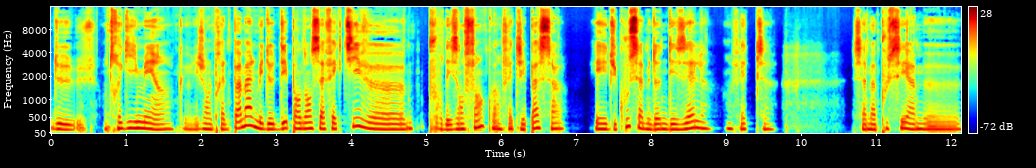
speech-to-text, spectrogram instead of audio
de entre guillemets, hein, que les gens le prennent pas mal, mais de dépendance affective euh, pour des enfants, quoi. En fait, j'ai pas ça. Et du coup, ça me donne des ailes. En fait, ça m'a poussé à me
